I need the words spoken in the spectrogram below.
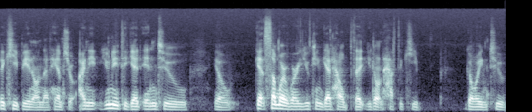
to keep being on that hamster. I need you need to get into, you know, get somewhere where you can get help that you don't have to keep going to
